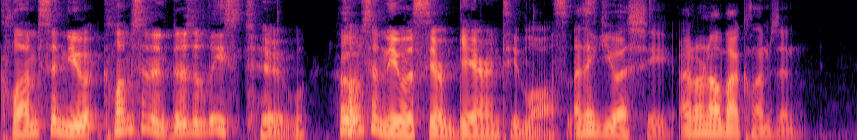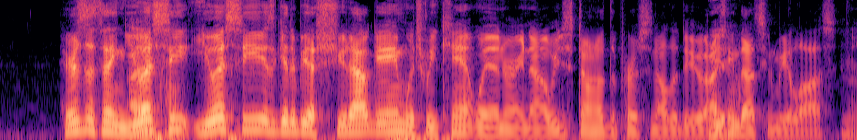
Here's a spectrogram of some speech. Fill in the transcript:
Clemson, U, Clemson. There's at least two. Who? Clemson and USC are guaranteed losses. I think USC. I don't know about Clemson. Here's the thing: USC USC is going to be a shootout game, which we can't win right now. We just don't have the personnel to do. I Yeah. think that's going to be a loss. No.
